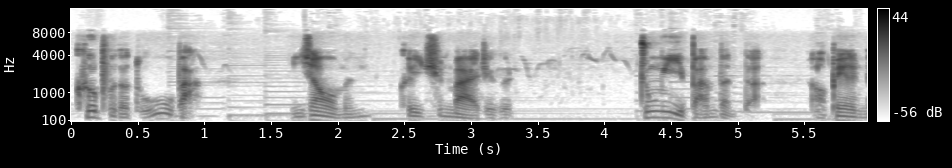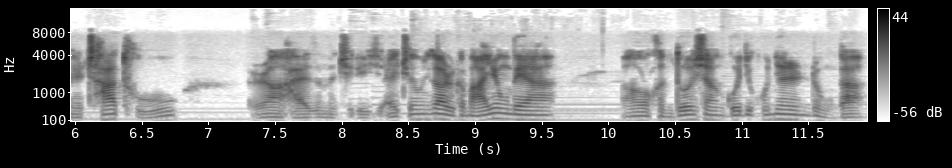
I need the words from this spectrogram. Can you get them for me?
科普的读物吧。你像我们可以去买这个中译版本的，然后配合里面插图，让孩子们去理解，哎，这东西到底干嘛用的呀？然后很多像国际空间这种的，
